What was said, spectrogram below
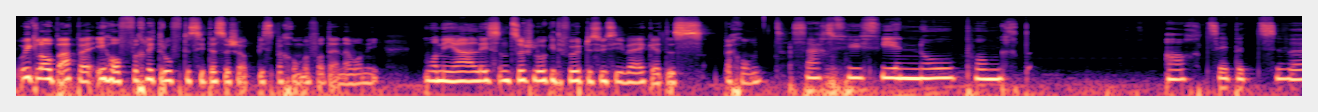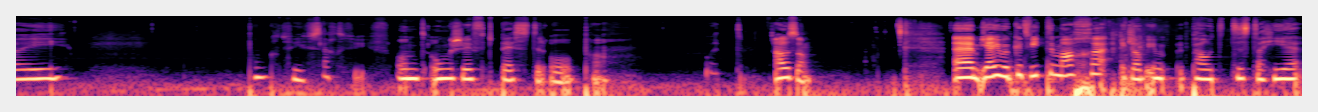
Und ich glaube eben, ich hoffe ein bisschen darauf, dass ich das sonst etwas bekomme von denen, die ich, die ich äh, lese. Und so schaue ich dafür, dass unsere Wege das bekommt. 6540.872.565 und Unterschrift bester Opa. Gut. Also. Ähm, ja, ich würde gleich weitermachen. Ich glaube, ich behalte das da hier.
